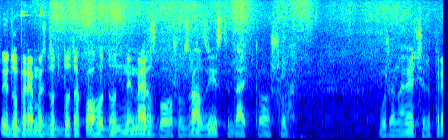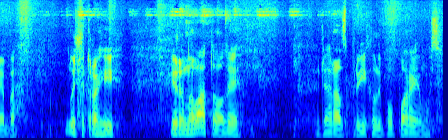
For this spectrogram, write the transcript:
Ну і доберемось до, до такого, до немерзлого, щоб зразу їсти дати, тому що вже на вечір треба. Ну, ще трохи і рановато, але вже раз приїхали, попораємось.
